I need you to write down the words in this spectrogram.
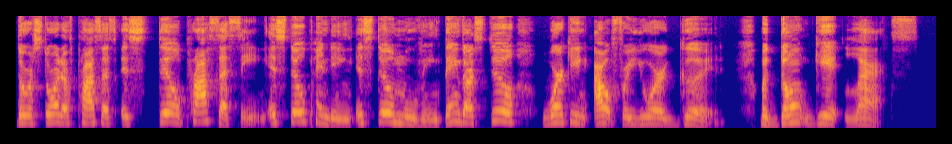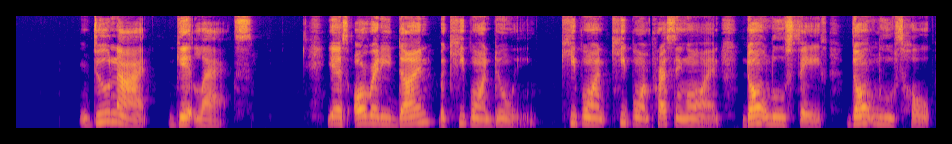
The restorative process is still processing, it's still pending, it's still moving. Things are still working out for your good. But don't get lax. Do not get lax. Yes, already done, but keep on doing keep on keep on pressing on don't lose faith don't lose hope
